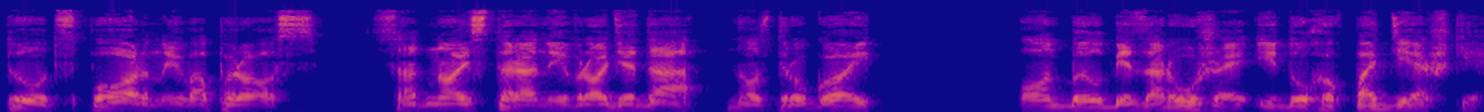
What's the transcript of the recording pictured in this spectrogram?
Тут спорный вопрос. С одной стороны, вроде да, но с другой... Он был без оружия и духов поддержки.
